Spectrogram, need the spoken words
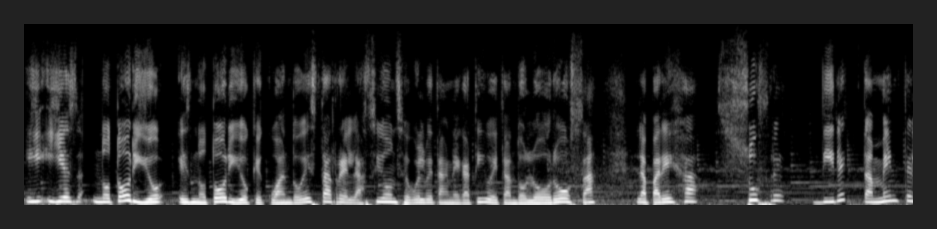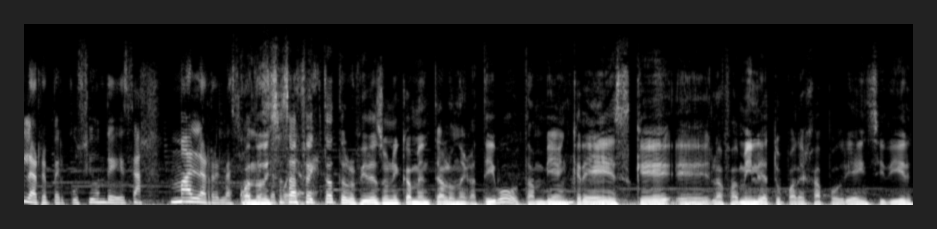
Y, y es notorio, es notorio que cuando esta relación se vuelve tan negativa y tan dolorosa, la pareja sufre directamente la repercusión de esa mala relación. Cuando dices haber. afecta, ¿te refieres únicamente a lo negativo o también crees que eh, la familia de tu pareja podría incidir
